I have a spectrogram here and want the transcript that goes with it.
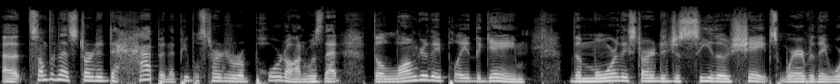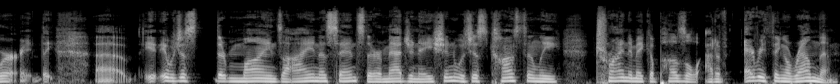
Uh, something that started to happen that people started to report on was that the longer they played the game, the more they started to just see those shapes wherever they were. They, uh, it, it was just their mind's eye in a sense, their imagination was just constantly trying to make a puzzle out of everything around them.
